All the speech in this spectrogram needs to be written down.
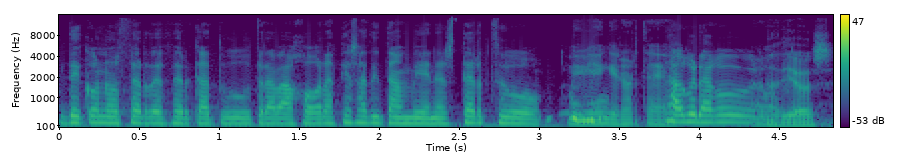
de conocer de cerca tu trabajo. Gracias a ti también, Esther. Tú. Muy bien, Gerorte. Agur, agur. Adiós.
